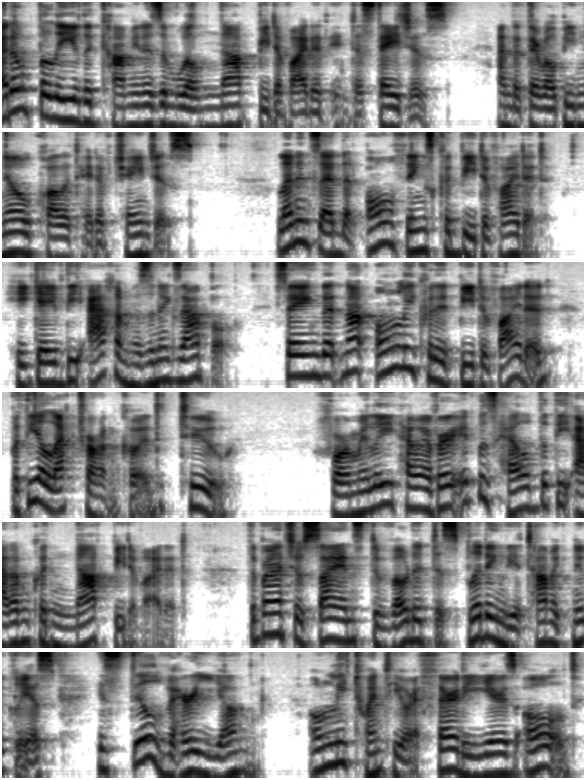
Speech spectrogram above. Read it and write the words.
I don't believe that communism will not be divided into stages, and that there will be no qualitative changes. Lenin said that all things could be divided. He gave the atom as an example, saying that not only could it be divided, but the electron could too. Formerly, however, it was held that the atom could not be divided. The branch of science devoted to splitting the atomic nucleus is still very young, only 20 or 30 years old.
